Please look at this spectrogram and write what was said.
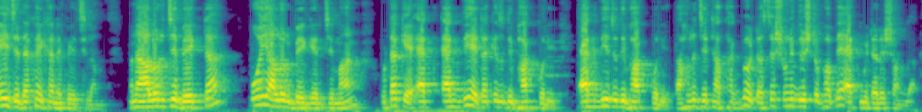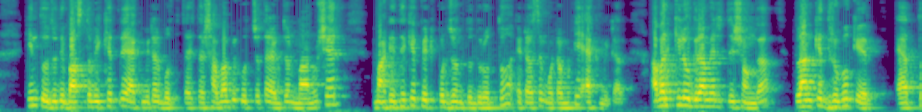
এই যে দেখো এখানে পেয়েছিলাম। মানে আলোর যে বেগটা, ওই আলোর বেগের যে মান, ওটাকে এক এক দিয়ে এটাকে যদি ভাগ করি, এক দিয়ে যদি ভাগ করি, তাহলে যেটা থাকবে ওটা হচ্ছে সুনির্দিষ্ট ভাবে এক মিটারের সংজ্ঞা। কিন্তু যদি বাস্তবিক ক্ষেত্রে এক মিটার বলতে চাই, তাহলে স্বাভাবিক উচ্চতার একজন মানুষের মাটি থেকে পেট পর্যন্ত দূরত্ব, এটা হচ্ছে মোটামুটি এক মিটার। আবার কিলোগ্রামের যে সংজ্ঞা প্লাঙ্কের ধ্রুবকের এত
